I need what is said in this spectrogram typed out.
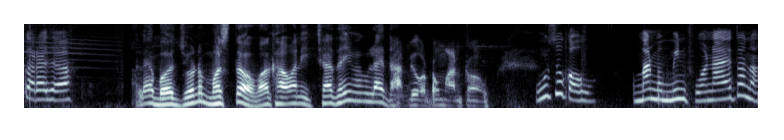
કરે છે? અલે બસ જો ને મસ્ત હવા ખાવાની ઈચ્છા થઈ મેં લાય ધાબે ઓટો મારતો આવું. હું શું કહું? મારા મમ્મીને ફોન આવ્યો હતો ને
